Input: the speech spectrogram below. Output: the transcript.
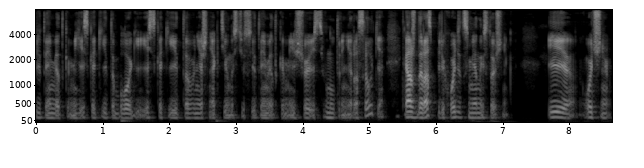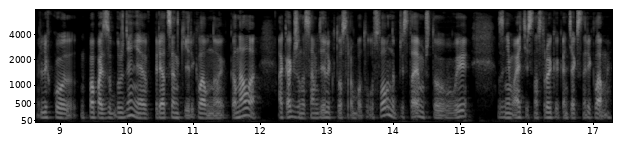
UTM-метками, есть какие-то блоги, есть какие-то внешние активности с UTM-метками, еще есть внутренние рассылки, каждый раз переходит смена источника. И очень легко попасть в заблуждение при оценке рекламного канала, а как же на самом деле кто сработал. Условно представим, что вы занимаетесь настройкой контекстной рекламы.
